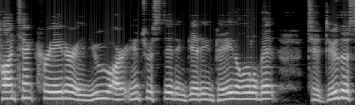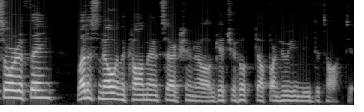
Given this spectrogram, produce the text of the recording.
content creator and you are interested in getting paid a little bit to do this sort of thing, let us know in the comment section and I'll get you hooked up on who you need to talk to.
